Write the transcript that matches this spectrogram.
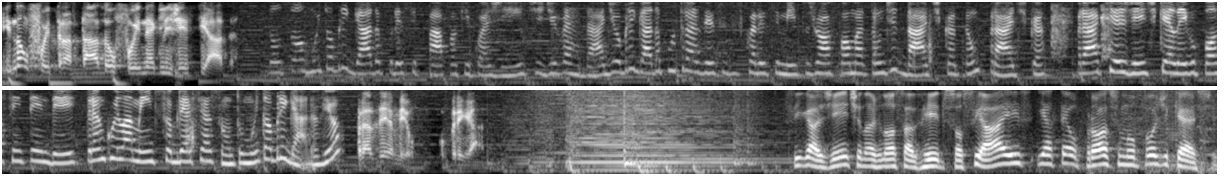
e não foi tratada ou foi negligenciada. Doutor, muito obrigada por esse papo aqui com a gente, de verdade, e obrigada por trazer esses esclarecimentos de uma forma tão didática, tão prática, para que a gente que é leigo possa entender tranquilamente sobre esse assunto. Muito obrigada, viu? Prazer é meu. Obrigado. Siga a gente nas nossas redes sociais e até o próximo podcast.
